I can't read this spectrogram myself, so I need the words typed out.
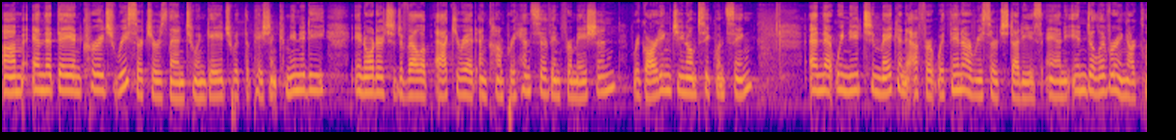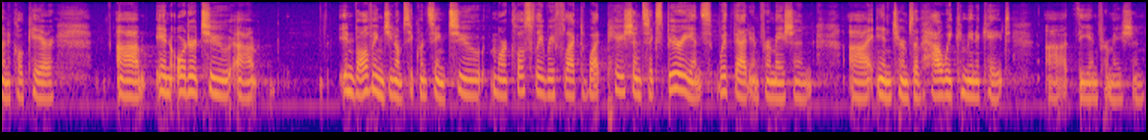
Um, and that they encourage researchers then to engage with the patient community in order to develop accurate and comprehensive information regarding genome sequencing and that we need to make an effort within our research studies and in delivering our clinical care um, in order to uh, involving genome sequencing to more closely reflect what patients experience with that information uh, in terms of how we communicate uh, the information.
